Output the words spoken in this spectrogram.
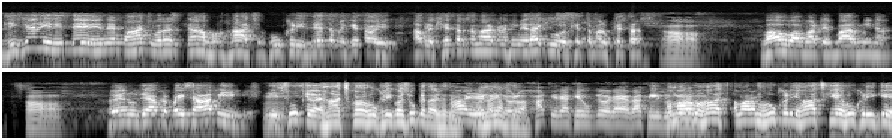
વિજ્ઞાની રીતે એને પાંચ વર્ષ ત્યાં હાથ હુખડી જે તમે કેતા હોય આપણે ખેતર તમારા કણે મેં રાખ્યું હોય કે તમારું ખેતર. હા હા. વાવવા માટે બાર મહિના. હા હા. હવે એનું જે આપણે પૈસા આપી એ શું કહેવાય? હાચ કો હુખડી કો શું કહેતા છો હાથી રાખે એવું કેવાય રાખી લીધું અમારામાં હાચ અમારામાં હુખડી હાચ કે હુખડી કે?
